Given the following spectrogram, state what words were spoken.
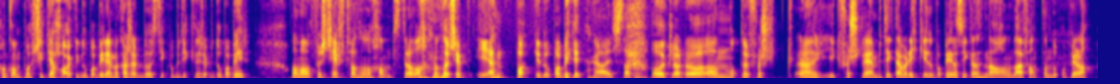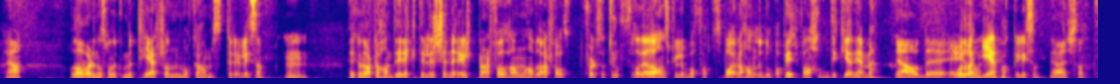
han kom på Shit, jeg har jo ikke dopapir hjemme. Kanskje jeg bør stikke på butikken og kjøpe dopapir? Og da hadde han fått kjeft for han sånn hamstra da han hadde kjøpt én pakke dopapir. Ja, ikke sant? Og det klart, og han måtte først Han gikk først til en butikk, der var det ikke dopapir. Og så gikk han til en annen, og der fant han dopapir. da Ja. Og da var det noen som hadde kommentert sånn Må ikke hamstre, liksom. Mm. Jeg vet ikke om det var til han direkte eller generelt, men i hvert fall, han hadde i hvert fall følt seg truffet av det. da Han skulle faktisk bare handle dopapir, for han hadde ikke en hjemme. ja, og det Og det var én pakke, liksom. Ja, ikke sant?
